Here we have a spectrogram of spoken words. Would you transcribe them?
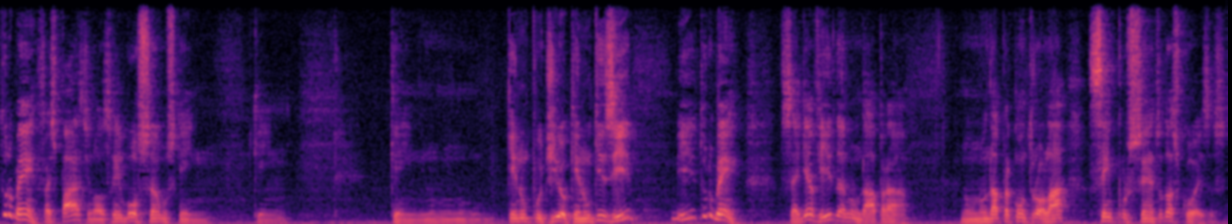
Tudo bem, faz parte, nós reembolsamos quem, quem, quem, não, quem não podia ou quem não quis ir, e tudo bem, segue a vida, não dá para não, não dá para controlar 100% das coisas.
